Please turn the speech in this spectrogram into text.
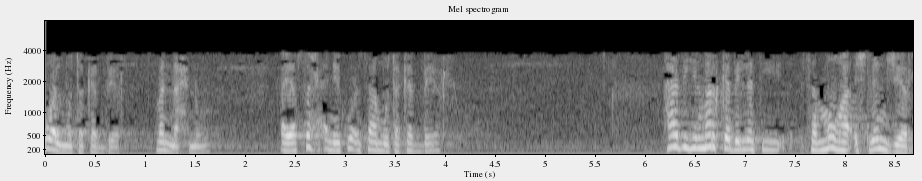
هو المتكبر. من نحن؟ أيصح أن يكون إنسان متكبر؟ هذه المركبة التي سموها إشلنجر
